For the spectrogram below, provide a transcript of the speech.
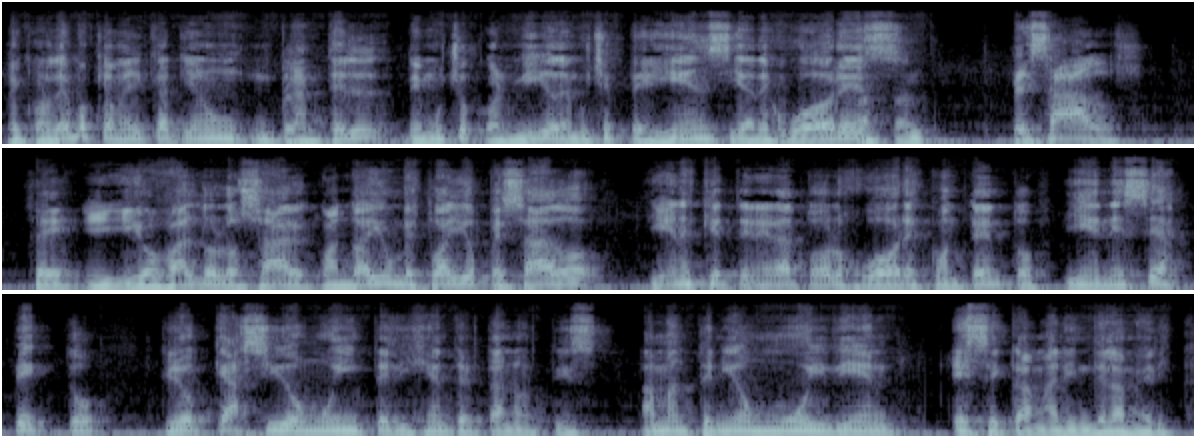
Recordemos que América tiene un, un plantel de mucho colmillo, de mucha experiencia, de jugadores Bastante. pesados. Sí. Y, y Osvaldo lo sabe. Cuando hay un vestuario pesado, tienes que tener a todos los jugadores contentos. Y en ese aspecto, creo que ha sido muy inteligente el Tan Ortiz. Ha mantenido muy bien ese camarín del América.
